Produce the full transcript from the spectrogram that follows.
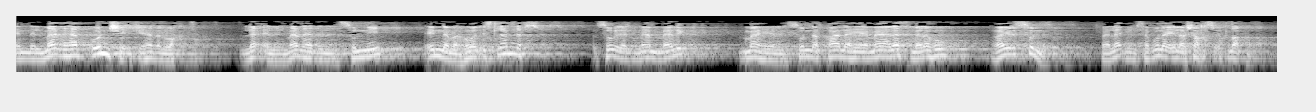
أن المذهب أنشئ في هذا الوقت لا المذهب السني إنما هو الإسلام نفسه. سئل الإمام مالك ما هي السنة؟ قال هي ما لا اسم له غير السنة. فلا ينسبون إلى شخص إطلاقا.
